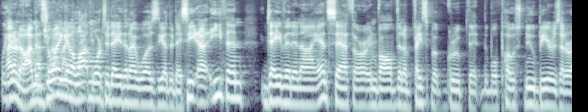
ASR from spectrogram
Well, I don't know. I'm enjoying it a lot thinking. more today than I was the other day. See, uh, Ethan, David, and I, and Seth are involved in a Facebook group that will post new beers that are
